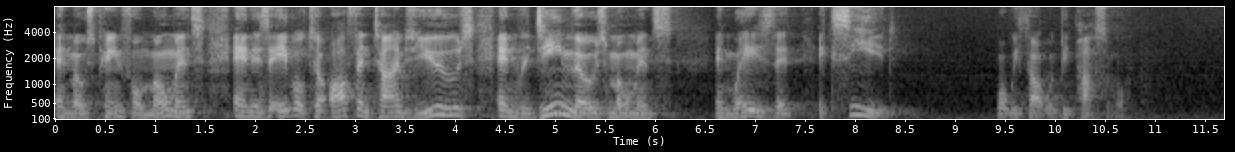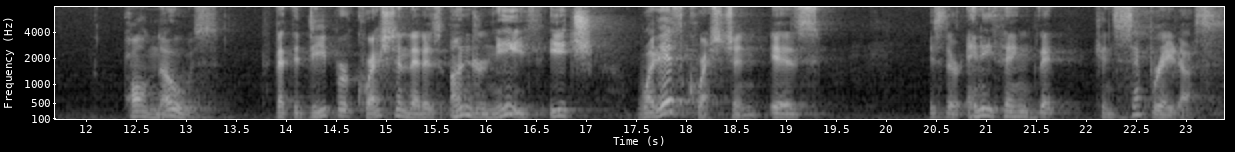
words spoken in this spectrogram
and most painful moments and is able to oftentimes use and redeem those moments in ways that exceed what we thought would be possible. Paul knows that the deeper question that is underneath each what if question is Is there anything that can separate us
